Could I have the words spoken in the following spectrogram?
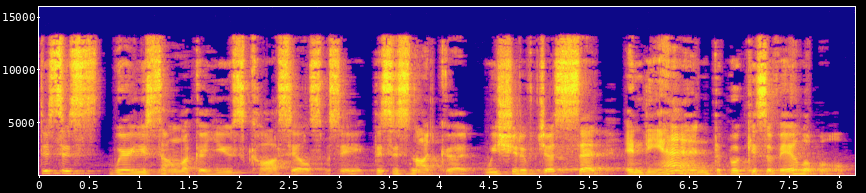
this is where you sound like a used car salesman. See, this is not good. We should have just said, in the end, the book is available.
